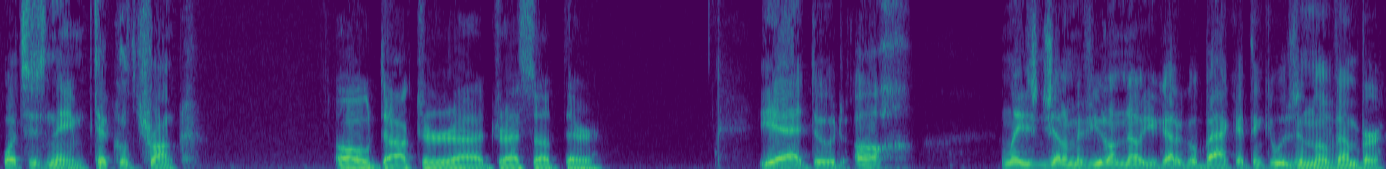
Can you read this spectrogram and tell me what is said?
what's his name? Tickle Trunk. oh dr uh, dress up there Yeah, dude. Ugh. And ladies and gentlemen, if you don't know, you got to go back. I think it was in November,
